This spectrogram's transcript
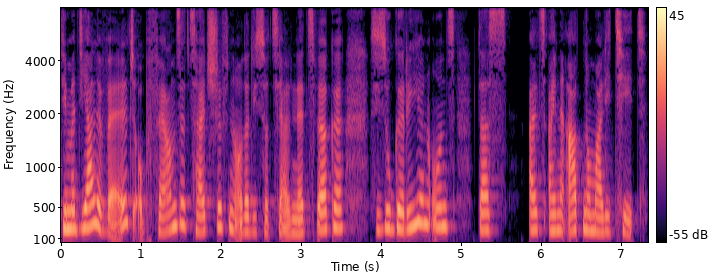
Die mediale Welt, ob Fernseh, Zeitschriften oder die sozialen Netzwerke, sie suggerieren uns das als eine Art Normalität.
